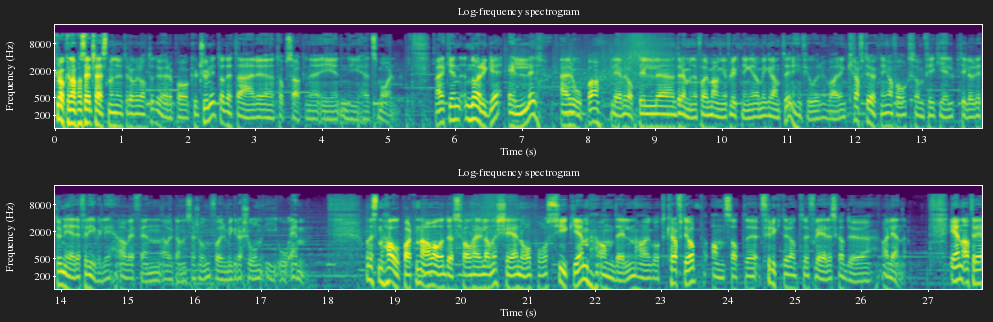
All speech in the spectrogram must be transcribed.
Klokken har passert 16 minutter over åtte. Du hører på Kulturnytt, og dette er toppsakene i Nyhetsmorgen. Verken Norge eller Europa lever opp til drømmene for mange flyktninger og migranter. I fjor var en kraftig økning av folk som fikk hjelp til å returnere frivillig av FN-organisasjonen for migrasjon, IOM. Og nesten halvparten av alle dødsfall her i landet skjer nå på sykehjem. Andelen har gått kraftig opp. Ansatte frykter at flere skal dø alene. Én av tre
